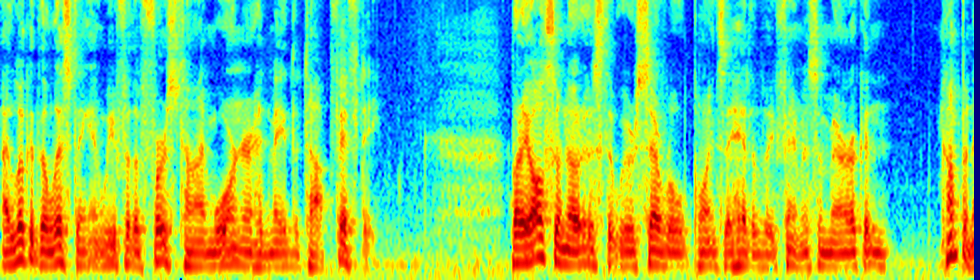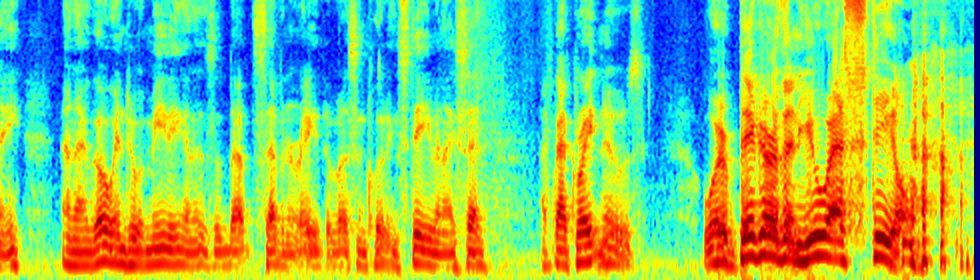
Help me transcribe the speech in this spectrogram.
I look at the listing, and we, for the first time, Warner had made the top 50. But I also noticed that we were several points ahead of a famous American company. And I go into a meeting, and there's about seven or eight of us, including Steve, and I said, I've got great news. We're bigger than U.S. Steel.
